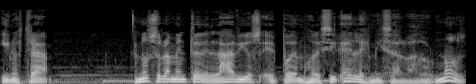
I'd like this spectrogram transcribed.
y nuestra, no solamente de labios eh, podemos decir, Él es mi Salvador, no,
